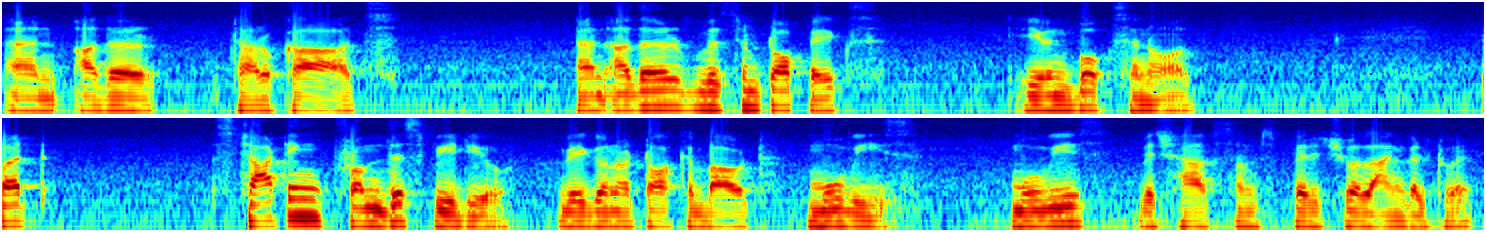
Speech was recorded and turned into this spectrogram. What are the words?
and other tarot cards and other wisdom topics, even books and all. But starting from this video, we're going to talk about movies, movies which have some spiritual angle to it,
